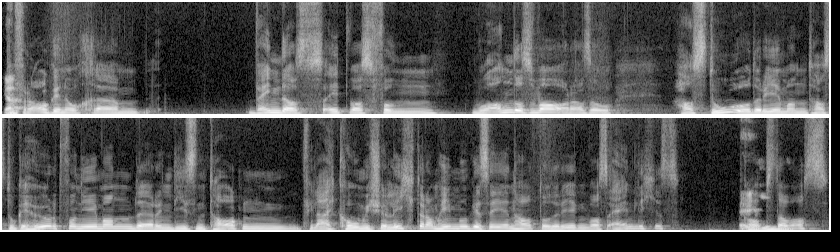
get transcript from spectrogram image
ja. die Frage noch, ähm, wenn das etwas von woanders war, also Hast du oder jemand, hast du gehört von jemandem, der in diesen Tagen vielleicht komische Lichter am Himmel gesehen hat oder irgendwas ähnliches? Gab es da was?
